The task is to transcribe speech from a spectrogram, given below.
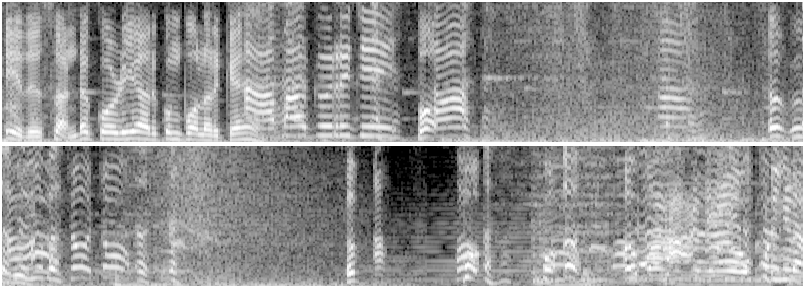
இது சண்டை கோழியா இருக்கும் போல இருக்கே. ஆமா குருஜி. போ. போ. போ. அப்பா, பிடிங்கடா.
